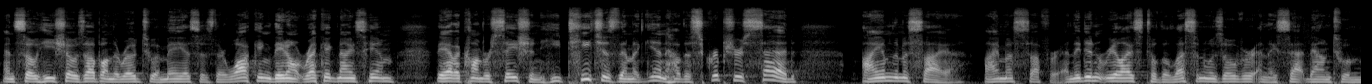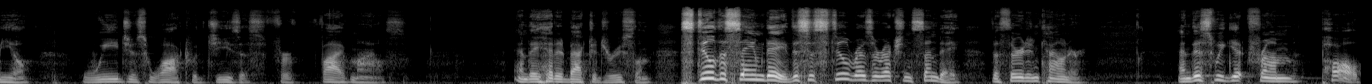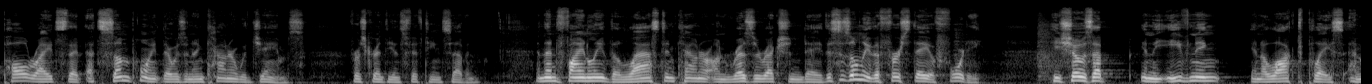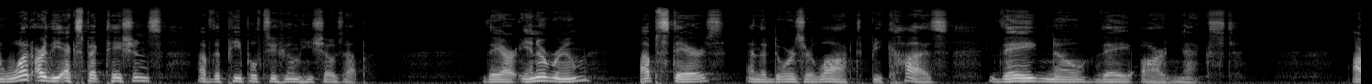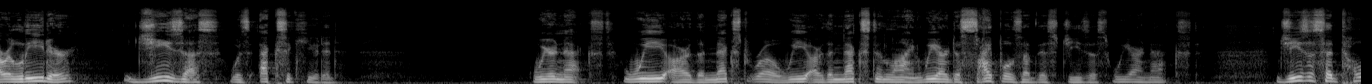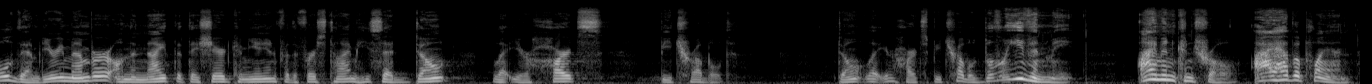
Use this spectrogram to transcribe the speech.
And so he shows up on the road to Emmaus as they're walking. They don't recognize him. They have a conversation. He teaches them again how the scriptures said, I am the Messiah. I must suffer. And they didn't realize till the lesson was over and they sat down to a meal. We just walked with Jesus for five miles and they headed back to Jerusalem. Still the same day. This is still Resurrection Sunday, the third encounter. And this we get from Paul. Paul writes that at some point there was an encounter with James, 1 Corinthians 15 7. And then finally, the last encounter on Resurrection Day. This is only the first day of 40. He shows up in the evening in a locked place. And what are the expectations of the people to whom he shows up? They are in a room upstairs and the doors are locked because they know they are next. Our leader, Jesus, was executed. We're next. We are the next row. We are the next in line. We are disciples of this Jesus. We are next. Jesus had told them, do you remember on the night that they shared communion for the first time? He said, Don't let your hearts be troubled. Don't let your hearts be troubled. Believe in me. I'm in control. I have a plan.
